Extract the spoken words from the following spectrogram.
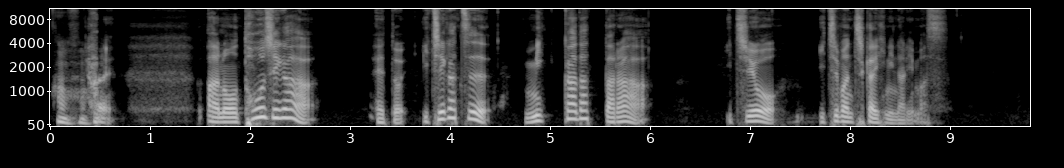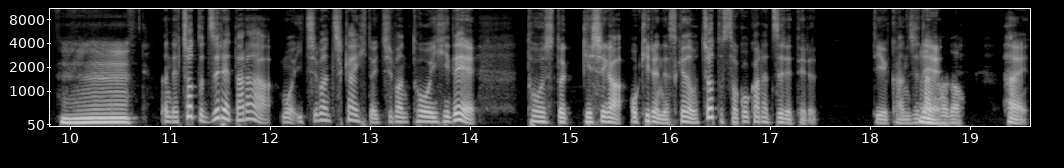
ふんふんふんはい。あの、冬至が、えっと、1月3日だったら、一応、一番近い日になります。うーん。なんで、ちょっとずれたら、もう一番近い日と一番遠い日で、冬至と夏至が起きるんですけども、ちょっとそこからずれてるっていう感じでなる、ほど。はい。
